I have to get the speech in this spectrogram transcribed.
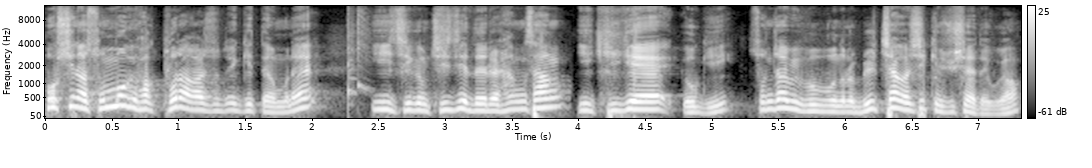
혹시나 손목이 확 돌아갈 수도 있기 때문에 이 지금 지지대를 항상 이 기계 여기 손잡이 부분으로 밀착을 시켜 주셔야 되고요.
